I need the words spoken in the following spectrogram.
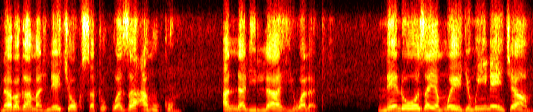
N'abagamba nti n'ekyokusatu wazaamukum anna lillahi walad. N'endowooza yammwe eyo gye muyina enkyamu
